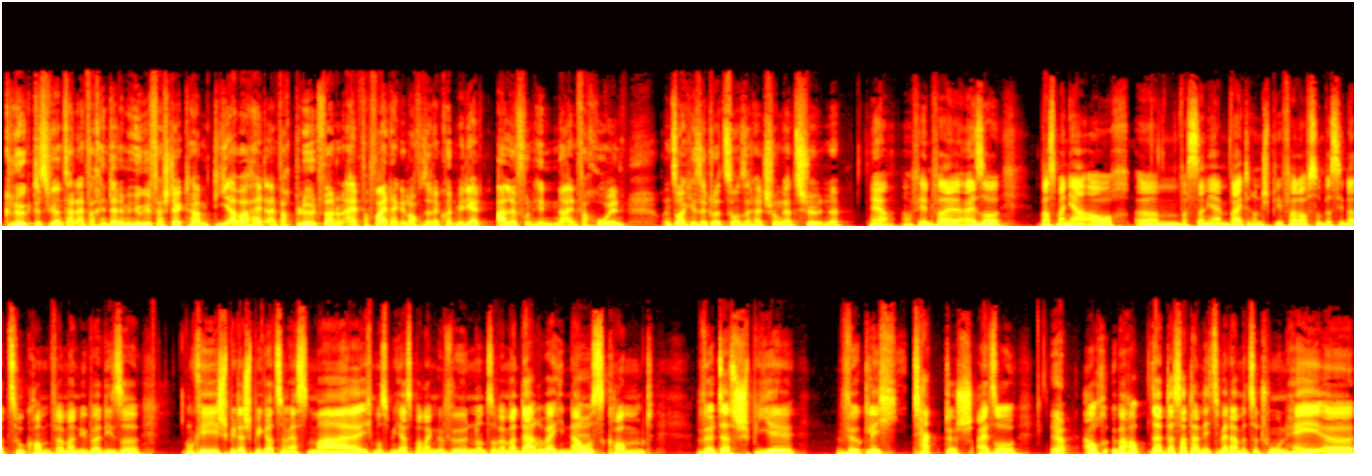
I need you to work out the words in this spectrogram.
Glück, dass wir uns halt einfach hinter einem Hügel versteckt haben, die aber halt einfach blöd waren und einfach weitergelaufen sind. Dann konnten wir die halt alle von hinten einfach holen. Und solche Situationen sind halt schon ganz schön, ne? Ja, auf jeden Fall. Also, was man ja auch, ähm, was dann ja im weiteren Spielverlauf so ein bisschen dazukommt, wenn man über diese, okay, ich spiele das Spiel gerade zum ersten Mal, ich muss mich erstmal dran gewöhnen und so, wenn man darüber hinauskommt, wird das Spiel wirklich taktisch. Also Ja. auch überhaupt, da- das hat dann nichts mehr damit zu tun, hey, äh,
